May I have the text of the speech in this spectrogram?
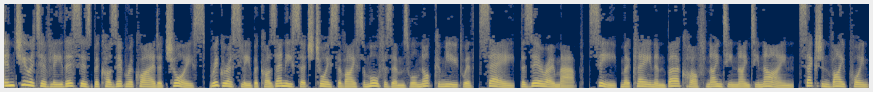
Intuitively this is because it required a choice, rigorously because any such choice of isomorphisms will not commute with, say, the zero map. See Mac Lane and Birkhoff 1999, section Vi.4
